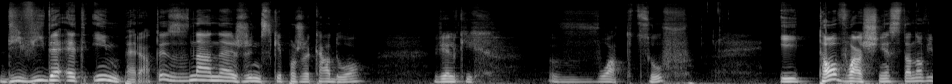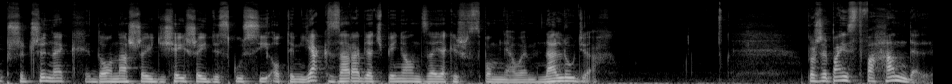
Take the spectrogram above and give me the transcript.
Divide et impera. To jest znane rzymskie porzekadło wielkich władców. I to właśnie stanowi przyczynek do naszej dzisiejszej dyskusji o tym, jak zarabiać pieniądze, jak już wspomniałem, na ludziach. Proszę Państwa, handel,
